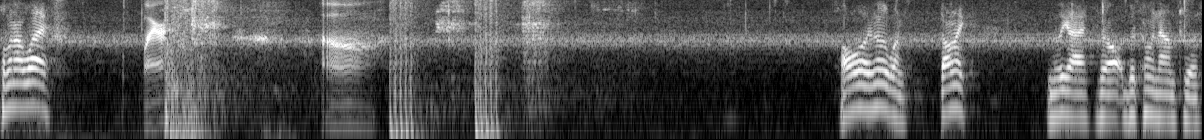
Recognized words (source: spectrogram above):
coming our way. Where? Oh. Oh, another one. Dominic. Another guy. They're all, they're coming down to us.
